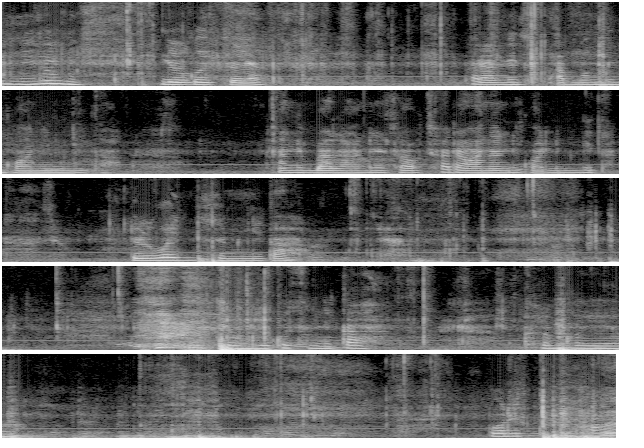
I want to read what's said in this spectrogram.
음, 놀고 있어요. 말 안 해서 안 먹는 거 아닙니다. 아니 말 안 해서 촬영 안 하는 거 아닙니다. 놀고 있습니다. 지금 놀고 있으니까 그런 거예요. 머리 하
